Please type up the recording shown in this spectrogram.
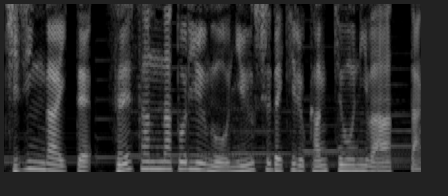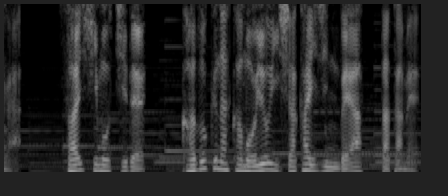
知人がいて生産ナトリウムを入手できる環境にはあったが妻子持ちで家族仲も良い社会人であったため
